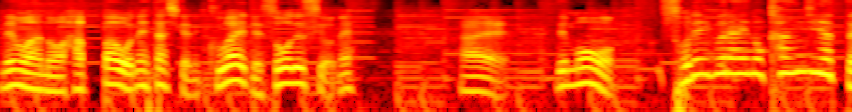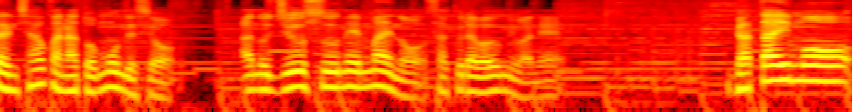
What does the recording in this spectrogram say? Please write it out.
でもあの葉っぱをね確かに加えてそうですよね。はい。でもそれぐらいの感じやったんちゃうかなと思うんですよ。あの十数年前の桜庭海はねがたいも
